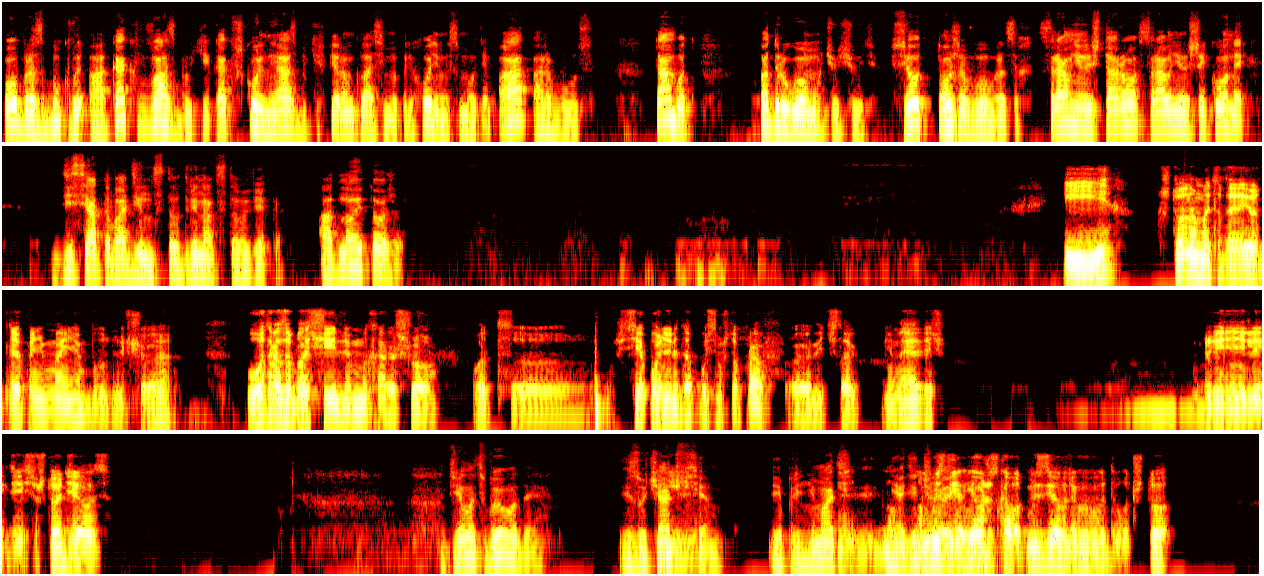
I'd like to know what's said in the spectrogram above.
Образ буквы А, как в азбуке, как в школьной азбуке в первом классе мы приходим и смотрим А – арбуз. Там вот по-другому чуть-чуть. Все тоже в образах. Сравниваешь Таро, сравниваешь иконы 10, 11, 12 века. Одно и то же. И что нам это дает для понимания будущего? Вот разоблачили мы хорошо. Вот э, все поняли, допустим, что прав э, Вячеслав Геннадьевич. Приняли здесь. Что делать? Делать выводы, изучать и... всем и принимать не, ну, ни один ну, человек. Сделали, я уже сказал, вот мы сделали выводы. Вот что,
